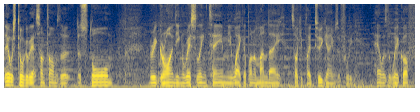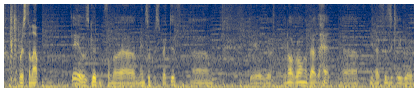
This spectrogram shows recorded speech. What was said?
They always talk about sometimes the, the storm, very grinding wrestling team. You wake up on a Monday, it's like you played two games of footy. How was the week off? Resting up? Yeah, it was good from a uh, mental perspective. Um, yeah, you're, you're not wrong about that. Uh, you know, physically we're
